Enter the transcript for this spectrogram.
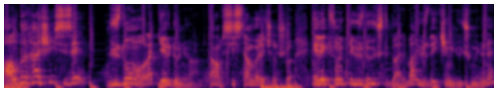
Aldığı her şey size %10 olarak geri dönüyor abi. Tamam sistem böyle çalışıyor. Elektronikte %3'tü galiba. %2 miydi 3 müydü ne?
